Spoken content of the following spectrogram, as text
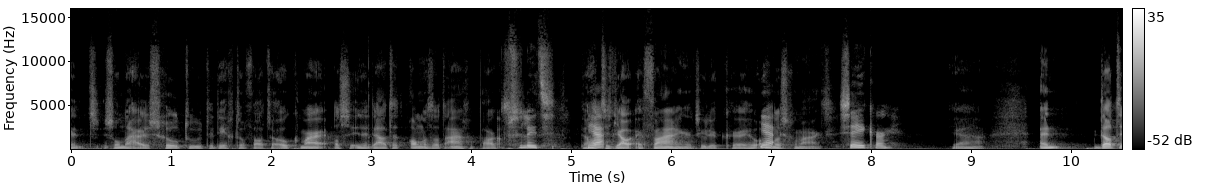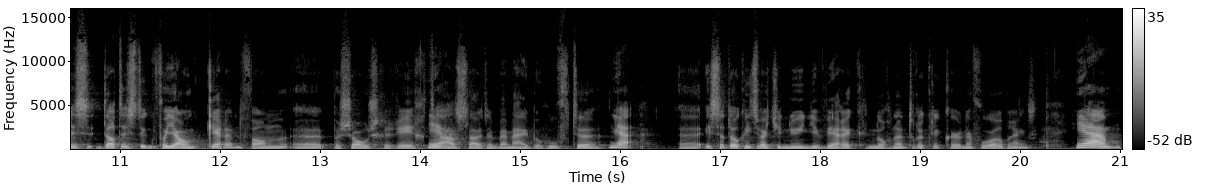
het, zonder haar schuld toe te dichten of wat ook, maar als ze inderdaad het anders had aangepakt, Absoluut. dan Ja. had het jouw ervaring natuurlijk uh, heel Ja. anders gemaakt. Zeker. Ja, en dat is, dat is voor jou een kern van uh, persoonsgericht, Ja. aansluitend bij mijn behoeften. Ja. Uh, is dat ook iets wat je nu in je werk nog nadrukkelijker naar voren brengt? Ja,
